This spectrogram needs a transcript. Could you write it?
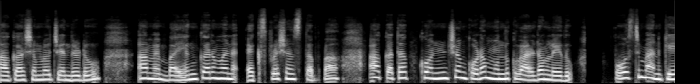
ఆకాశంలో చంద్రుడు ఆమె భయంకరమైన ఎక్స్ప్రెషన్స్ తప్ప ఆ కథ కొంచెం కూడా ముందుకు వెళ్ళడం లేదు. పోస్ట్ మ్యాన్కి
